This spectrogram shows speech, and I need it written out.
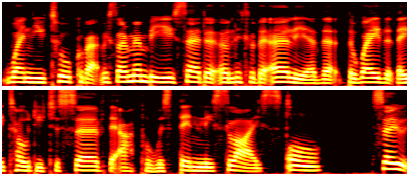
when you talk about because I remember you said a, a, little bit earlier that the way that they told you to serve the apple was thinly sliced. Oh. So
